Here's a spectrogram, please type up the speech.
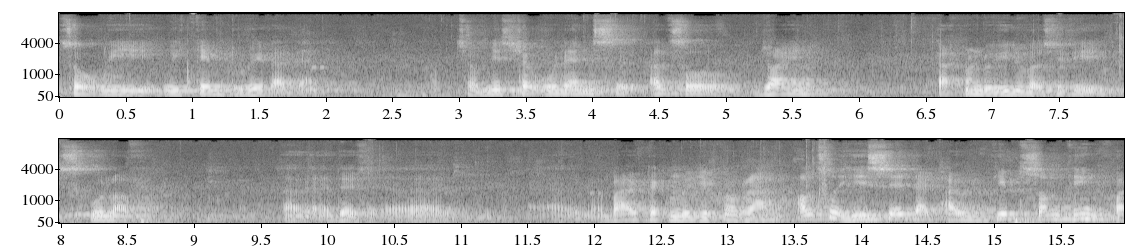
So we, we came together then. So Mr. Ullens also joined Kathmandu University School of uh, the, uh, uh, biotechnology program. Also, he said that I will give something for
